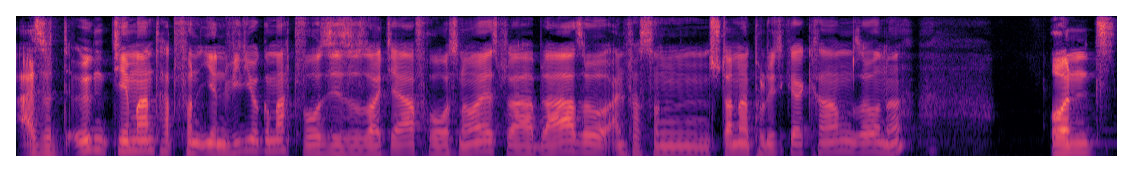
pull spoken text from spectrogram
also irgendjemand hat von ihr ein Video gemacht, wo sie so sagt, ja, frohes Neues, bla bla, so einfach so ein Standard-Politiker-Kram, so, ne? Und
